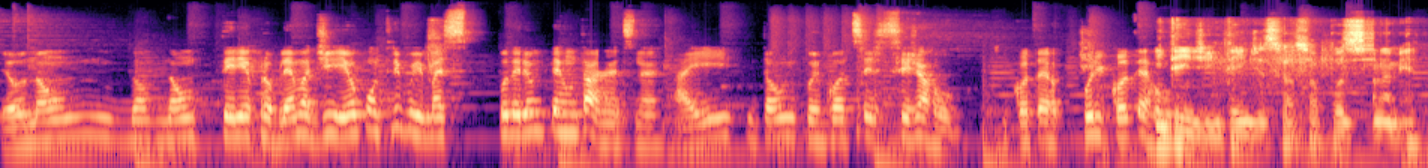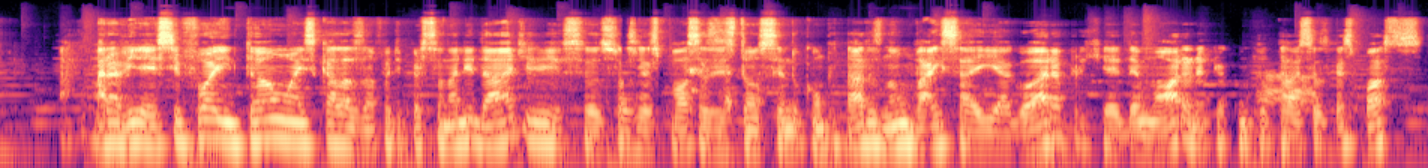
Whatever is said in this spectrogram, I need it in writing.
eu não, não, não, teria problema de eu contribuir, mas poderiam me perguntar antes, né? Aí, então, por enquanto, seja, seja roubo. Enquanto é, por enquanto é roubo. Entendi, entendi o seu, seu posicionamento. Maravilha, esse foi então a escala Zanfa de personalidade. Suas respostas estão sendo computadas, não vai sair agora, porque demora né, para computar essas respostas.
